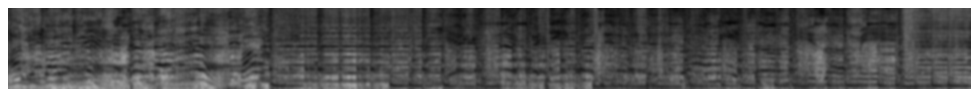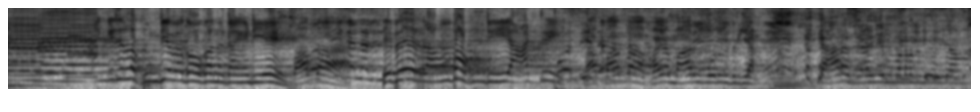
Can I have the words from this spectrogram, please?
டர்ரு டர்ரு பாவம். விட்டது சாமி குண்டிய பக்கம் உட்காந்துருக்காங்கடியே பாப்பா. பேர் ரம்பா குண்டி ஆற்றி. பாப்பா பையன் மாறி போட்டுக்கிட்டு இருக்கியான் யார செலக்ஷன் பண்றதுன்னு தெரியாம.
